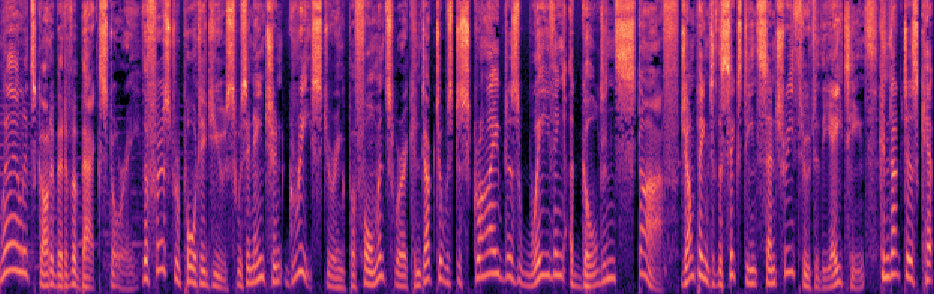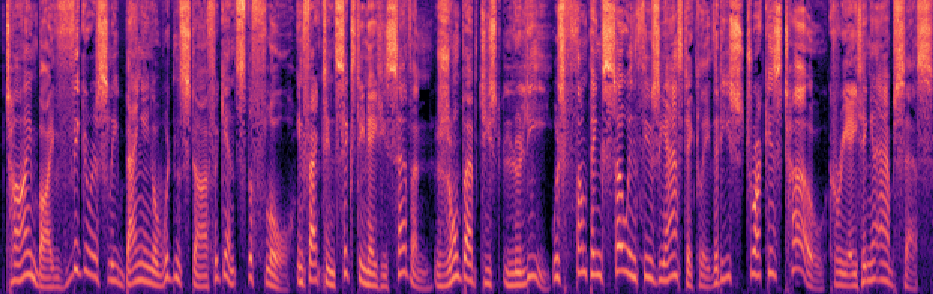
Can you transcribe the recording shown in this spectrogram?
Well, it's got a bit of a backstory. The first reported use was in ancient Greece during a performance where a conductor was described as waving a golden staff. Jumping to the 16th century through to the 18th, conductors kept time by vigorously banging a wooden staff against the floor. In fact, in 1687, Jean Baptiste Lully was thumping so enthusiastically that he struck his toe, creating an abscess.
